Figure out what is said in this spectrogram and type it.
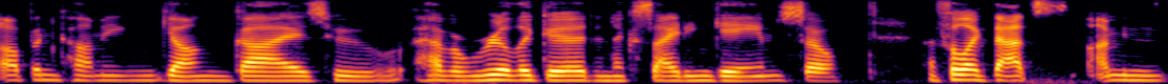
up and coming young guys who have a really good and exciting game. So I feel like that's I mean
